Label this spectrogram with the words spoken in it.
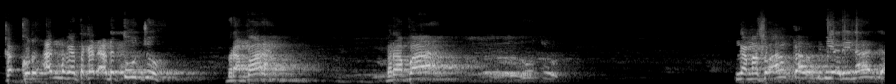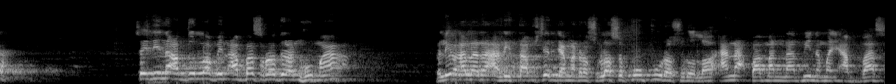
Quran mengatakan ada tujuh. Berapa? Berapa? Tujuh. Nggak masuk akal, dibiarin aja. Sayyidina Abdullah bin Abbas radhiyallahu Beliau adalah ahli tafsir zaman Rasulullah, sepupu Rasulullah, anak paman Nabi namanya Abbas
